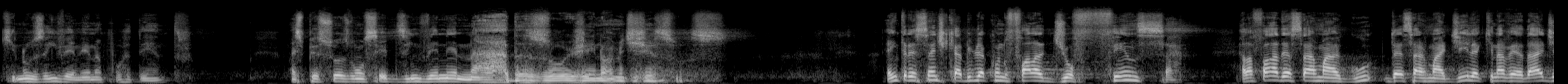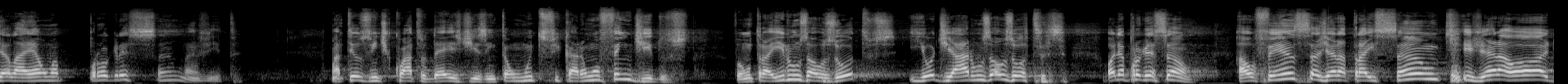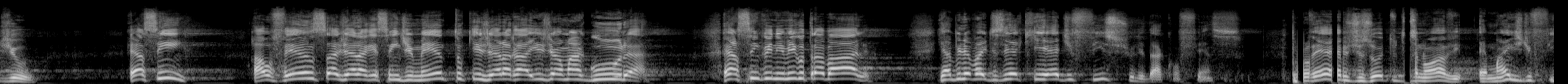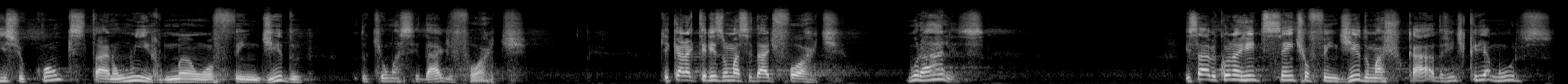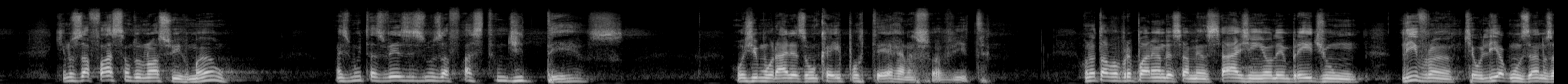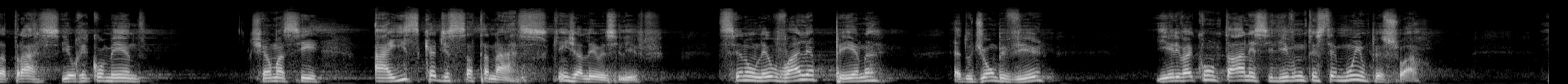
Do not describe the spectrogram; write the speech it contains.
que nos envenena por dentro. As pessoas vão ser desenvenenadas hoje em nome de Jesus. É interessante que a Bíblia, quando fala de ofensa, ela fala dessa, dessa armadilha que, na verdade, ela é uma progressão na vida. Mateus 24, 10 diz: Então muitos ficarão ofendidos, vão trair uns aos outros e odiar uns aos outros. Olha a progressão. A ofensa gera traição, que gera ódio. É assim. A ofensa gera ressentimento, que gera raiz de amargura. É assim que o inimigo trabalha. E a Bíblia vai dizer que é difícil lidar com ofensa. Provérbios 18, 19. É mais difícil conquistar um irmão ofendido do que uma cidade forte. O que caracteriza uma cidade forte? Muralhas. E sabe, quando a gente se sente ofendido, machucado, a gente cria muros que nos afastam do nosso irmão, mas muitas vezes nos afastam de Deus. Hoje muralhas vão cair por terra na sua vida. Quando eu estava preparando essa mensagem, eu lembrei de um livro que eu li alguns anos atrás e eu recomendo. Chama-se A Isca de Satanás. Quem já leu esse livro? Se não leu, vale a pena. É do John Bevere. E ele vai contar nesse livro um testemunho pessoal.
